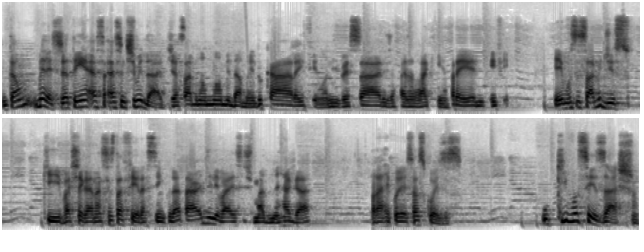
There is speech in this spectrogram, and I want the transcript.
Então, beleza, você já tem essa, essa intimidade, já sabe o nome da mãe do cara, enfim, o aniversário, já faz a vaquinha pra ele, enfim. E aí você sabe disso, que vai chegar na sexta-feira às 5 da tarde, ele vai ser chamado no RH pra recolher suas coisas. O que vocês acham?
